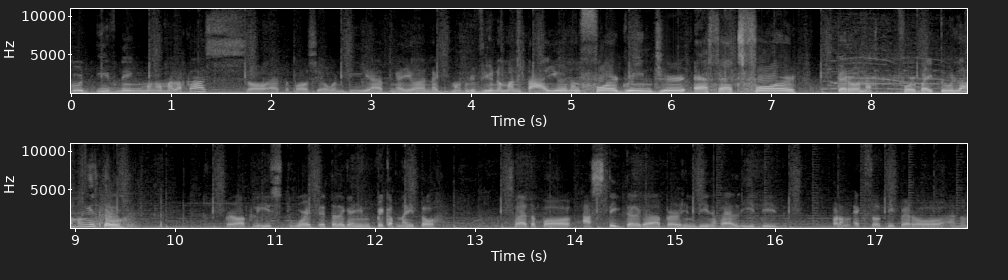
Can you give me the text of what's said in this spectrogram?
Good evening mga malakas. So, eto po si Owen D at ngayon nag mag-review naman tayo ng Ford Ranger FX4. Pero na 4x2 lamang ito. Pero at least worth it talaga yung pickup na ito. So, eto po astig talaga pero hindi naka-LED. Parang XLT pero ano,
